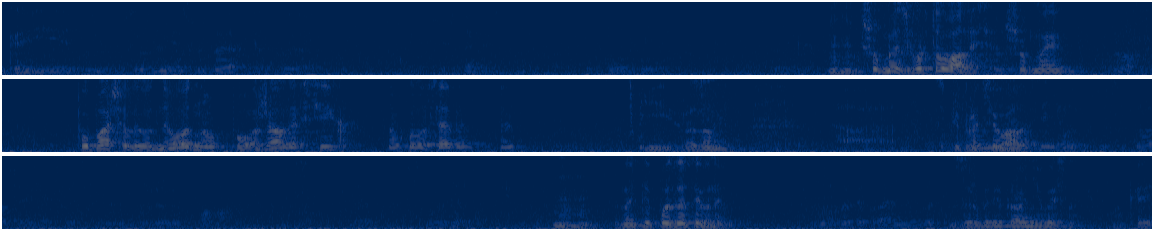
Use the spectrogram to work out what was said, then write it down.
Окей. І зрозумів себе якби в системі ну, колективі. Мгм. Щоб ми згуртувалися, щоб ми побачили одне одного, поважали всіх навколо себе так? і разом а, співпрацювали. Щось е. Знайти позитивним, Зробити правильний висновок. зробити правильні висновки. Окей.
